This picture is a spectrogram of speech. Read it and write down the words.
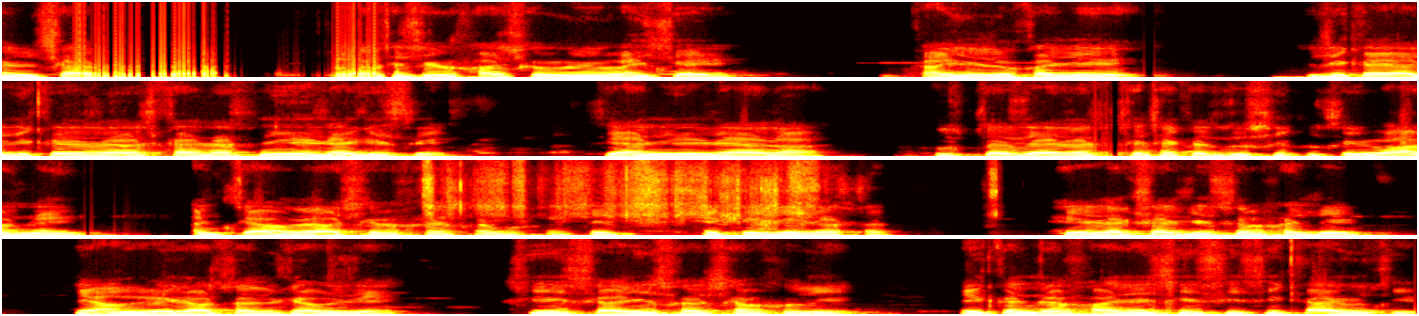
विचार त्याची पार्श्वभूमी माहिती आहे. काही लोकांनी जे काही अलीकडे राजकारणात निर्णय घेतले त्या निर्णयाला उत्तर द्यायला त्याच्याकडे दुसरी कुठली वाव नाही. आणि त्यामुळे असे प्रश्न उपस्थित हे केले जातात. हे लक्षात घेतलं पाहिजे की आंबेगाव तालुक्यामध्ये ही चाळीस वर्षापूर्वी एकंदर पाण्याची स्थिती काय होती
